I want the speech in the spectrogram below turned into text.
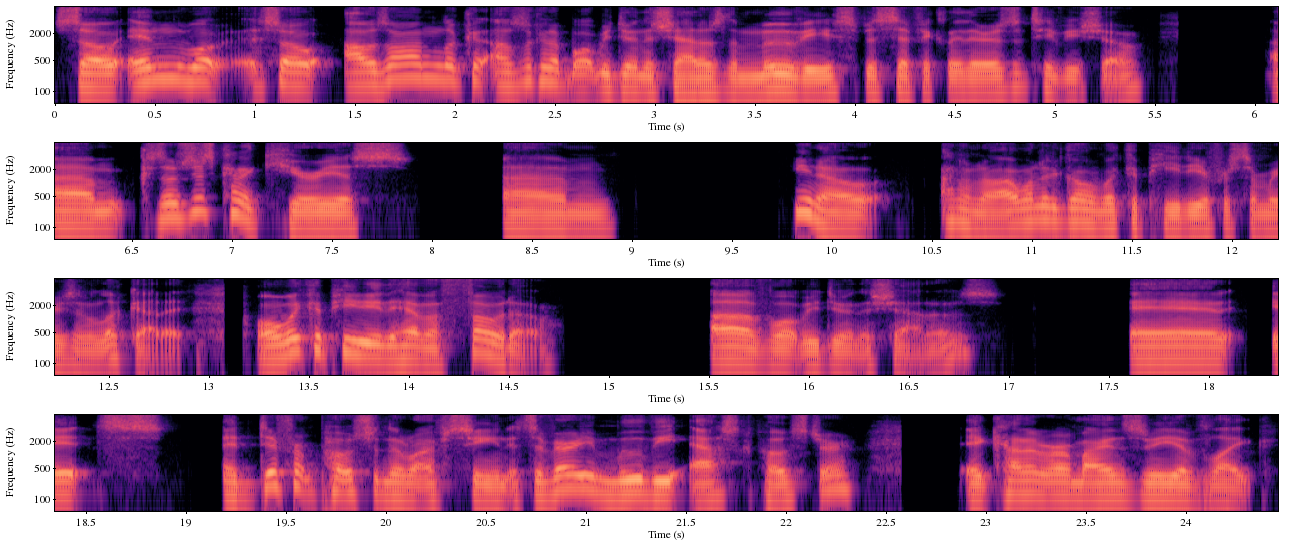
So in what? So I was on looking. I was looking up what we do in the shadows, the movie specifically. There is a TV show. Um, because I was just kind of curious. Um, you know, I don't know. I wanted to go on Wikipedia for some reason to look at it. On Wikipedia, they have a photo of what we do in the shadows, and it's a different poster than what I've seen. It's a very movie esque poster. It kind of reminds me of like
